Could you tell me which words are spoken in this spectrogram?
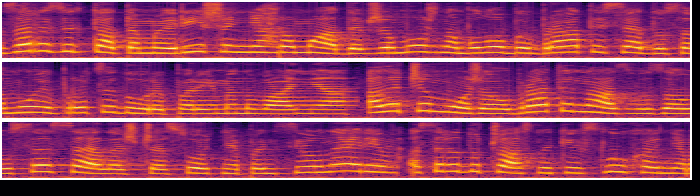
За результатами рішення громади вже можна було би братися до самої процедури перейменування. Але чи може обрати назву за усе селище сотня пенсіонерів, а серед учасників слухання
